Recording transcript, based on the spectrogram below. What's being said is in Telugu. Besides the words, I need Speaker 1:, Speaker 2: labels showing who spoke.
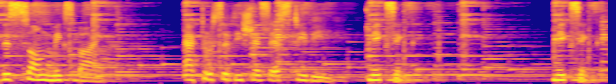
Speaker 1: This song mixed by actor Satish SSTV. Mixing. Mixing.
